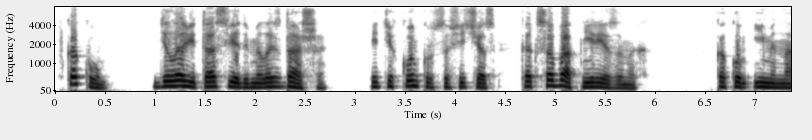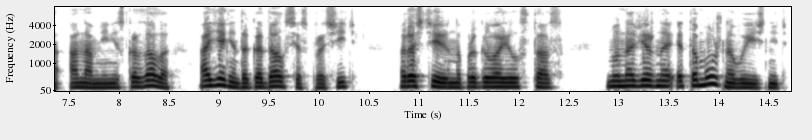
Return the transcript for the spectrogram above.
В каком? Деловито осведомилась Даша. Этих конкурсов сейчас как собак нерезанных. В каком именно она мне не сказала, а я не догадался спросить. Растерянно проговорил Стас. Но, наверное, это можно выяснить.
